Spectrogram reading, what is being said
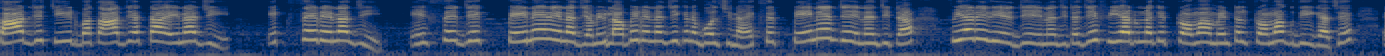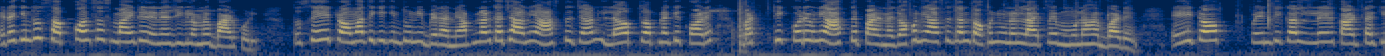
তার যে চিট বা তার যে একটা এনার্জি এক্সের এনার্জি এক্সের যে পেনের এনার্জি আমি লাভের এনার্জি এখানে বলছি না এক্সের পেনের যে এনার্জিটা ফিয়ারের যে এনার্জিটা যে ফিয়ার ওনাকে ট্রমা মেন্টাল ট্রমা দিয়ে গেছে, এটা কিন্তু সাবকনসিয়াস মাইন্ডের এনার্জিগুলো আমরা বার করি। তো সেই ট্রমা থেকে কিন্তু উনি বেরাননি। আপনার কাছে উনি আসতে চান লাভ তো আপনাকে করে বাট ঠিক করে উনি আসতে পারে না। যখনই আসতে চান, তখনই ওনার লাইফে মনে হয় বাড়েন এই টপ পেন্টিকালের কার্ডটা কি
